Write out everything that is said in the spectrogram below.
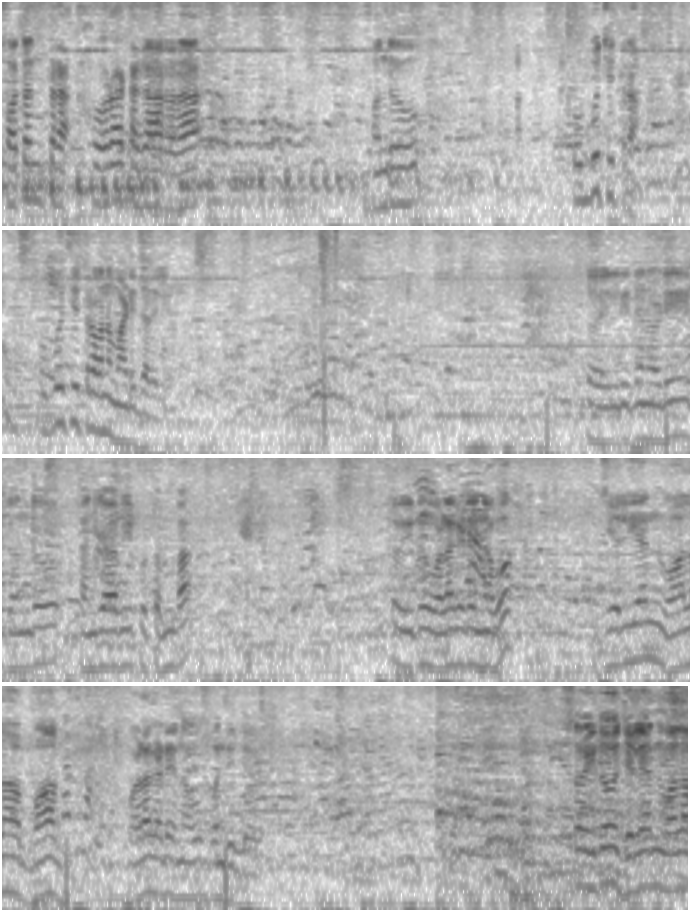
ಸ್ವತಂತ್ರ ಹೋರಾಟಗಾರರ ಒಂದು ಉಬ್ಬು ಚಿತ್ರ. ಉಬ್ಬು ಚಿತ್ರವನ್ನು ಮಾಡಿದ್ದಾರೆ ಇಲ್ಲಿ. ಸೊ ಇಲ್ಲಿದೆ ನೋಡಿ, ಇದೊಂದು ಪಂಜಾಬಿ ಕುಟುಂಬ. ಸೊ ಇದು ಒಳಗಡೆ ನಾವು ಜಲಿಯನ್ ವಾಲಾ ಬಾಗ್ ಒಳಗಡೆ ನಾವು ಬಂದಿದ್ದೇವೆ. ಸೊ ಇದು ಜಲಿಯನ್ ವಾಲಾ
